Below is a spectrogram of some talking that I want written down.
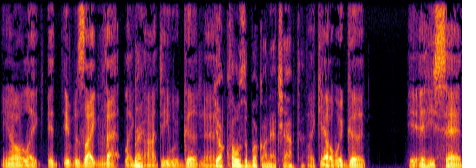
You know, like it, it was like that. Like, Right. nah, D, we're good, man. Y'all closed the book on that chapter. Like, yo, we're good. He, he said,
